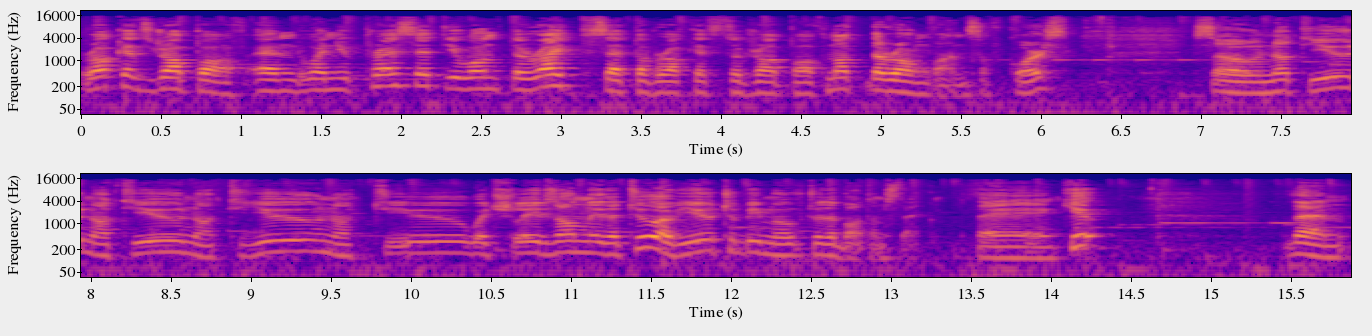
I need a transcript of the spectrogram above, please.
rockets drop off. And when you press it, you want the right set of rockets to drop off, not the wrong ones, of course. So, not you, not you, not you, not you, which leaves only the two of you to be moved to the bottom stack. Thank you. Then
